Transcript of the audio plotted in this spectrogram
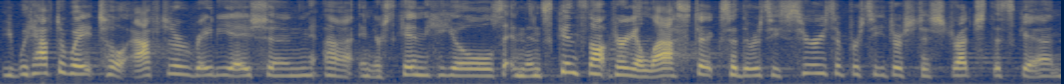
you would have to wait till after radiation uh, and your skin heals, and then skin's not very elastic, so there was a series of procedures to stretch the skin.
